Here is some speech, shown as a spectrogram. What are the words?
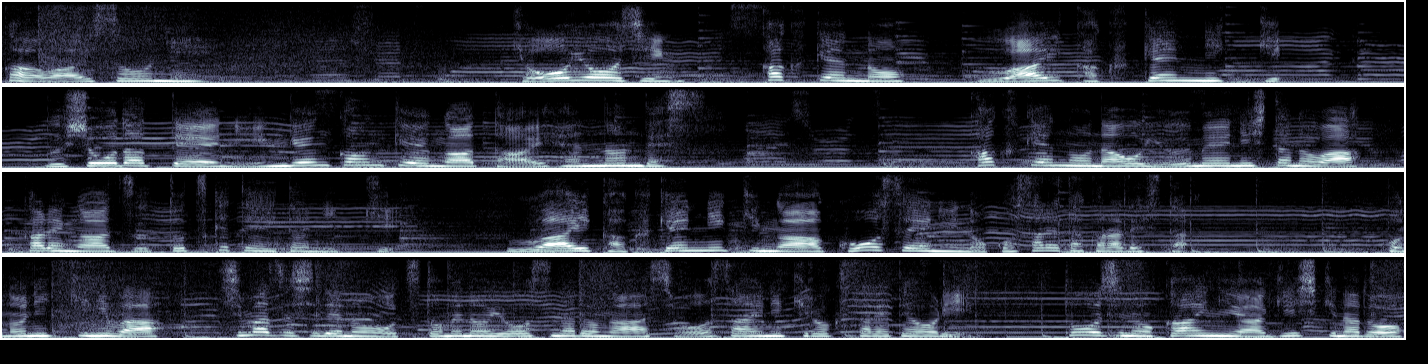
かわいそうに。教養人。各県の右合各県日記。武将だって人間関係が大変なんです。各県の名を有名にしたのは彼がずっとつけていた日記。右合各県日記が後世に残されたからでした。この日記には島津市でのお勤めの様子などが詳細に記録されており当時の会議や儀式など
